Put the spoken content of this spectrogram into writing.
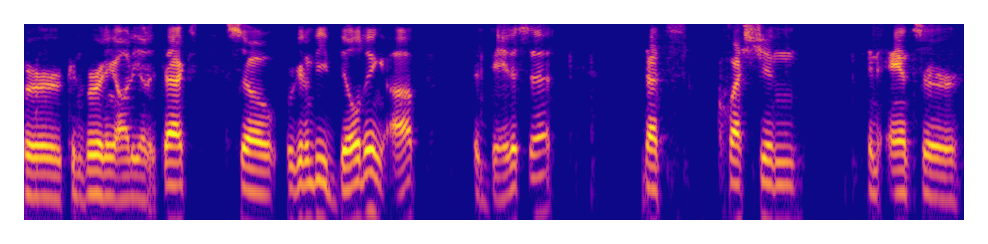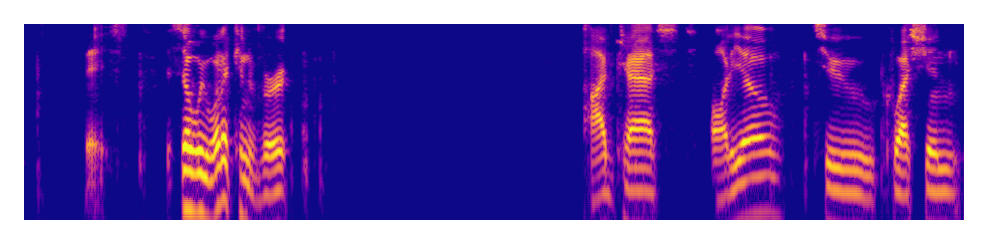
for converting audio to text. So we're going to be building up a data set that's question and answer based. So we want to convert podcast audio to question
